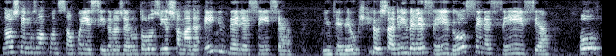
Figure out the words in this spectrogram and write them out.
nós temos uma condição conhecida na gerontologia chamada envelhecência, entendeu? Que eu estaria envelhecendo, ou senescência, ou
